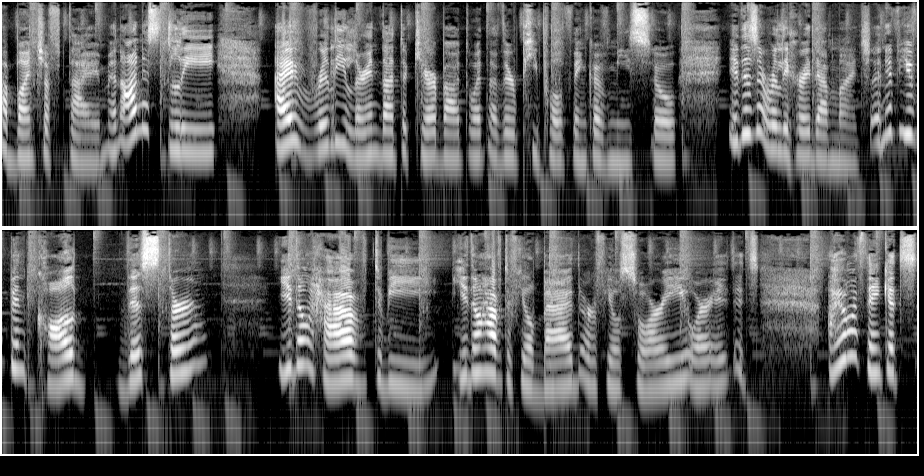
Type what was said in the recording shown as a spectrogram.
a bunch of time, and honestly, I've really learned not to care about what other people think of me, so it doesn't really hurt that much. And if you've been called this term, you don't have to be you don't have to feel bad or feel sorry or it, it's I don't think it's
